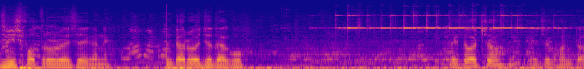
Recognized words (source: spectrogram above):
জিনিসপত্র রয়েছে এখানে। ঘণ্টা রয়েছে, দেখো। দেখতে পাচ্ছ? হচ্ছে ঘণ্টা।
